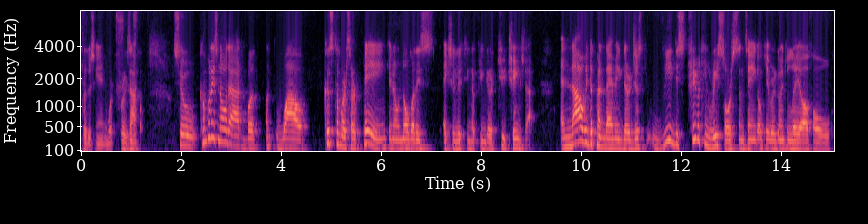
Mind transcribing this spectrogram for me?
producing any work for example So companies know that, but while customers are paying, you know, nobody's actually lifting a finger to change that. And now with the pandemic, they're just redistributing resources and saying, okay, we're going to lay off all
